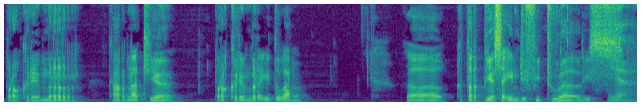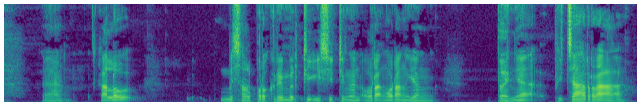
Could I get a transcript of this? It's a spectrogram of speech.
programmer karena dia programmer itu kan eh, terbiasa individualis. ya. Nah, kalau misal programmer diisi dengan orang-orang yang banyak bicara,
